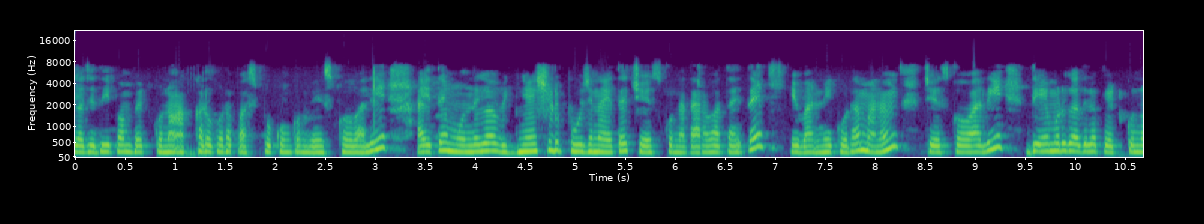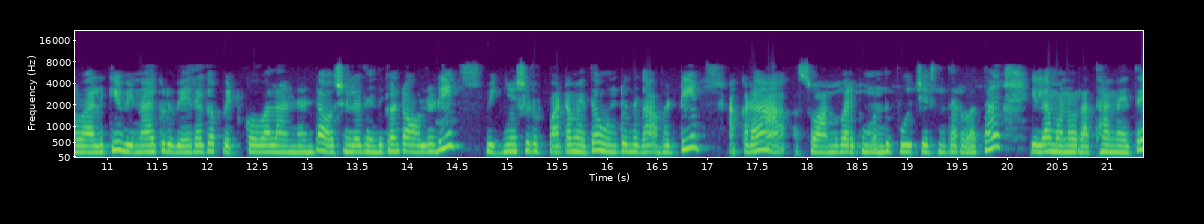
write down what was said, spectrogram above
గజ దీపం పెట్టుకున్నాం అక్కడ కూడా పసుపు కుంకుమ వేసుకోవాలి. అయితే ముందుగా విఘ్నేశుడి పూజను అయితే చేసుకున్న తర్వాత అయితే ఇవన్నీ కూడా మనం చేసుకోవాలి. దేవుడి గదిలో పెట్టుకున్న వాళ్ళకి వినాయకుడు వేరేగా పెట్టుకోవాలని అంటే అవసరం లేదు. ఎందుకంటే ఆల్రెడీ విఘ్నేశుడు పటం అయితే ఉంటుంది కాబట్టి అక్కడ స్వామివారికి ముందు పూజ చేసిన తర్వాత ఇలా మనం రథాన్ని అయితే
